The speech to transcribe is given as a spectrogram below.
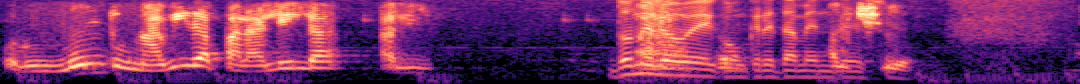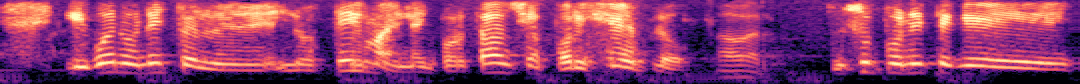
por un mundo, una vida paralela al... ¿Dónde lo ve concretamente eso? Y bueno, en esto, en, los temas, en la importancia, por ejemplo, a ver. tú suponete que,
